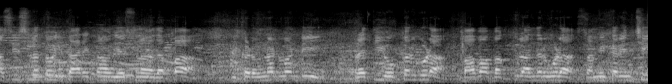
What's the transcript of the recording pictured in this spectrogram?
ఆశీస్సులతో ఈ కార్యక్రమం చేస్తున్నారు తప్ప ఇక్కడ ఉన్నటువంటి ప్రతి ఒక్కరు కూడా బాబా భక్తులందరూ కూడా సమీకరించి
